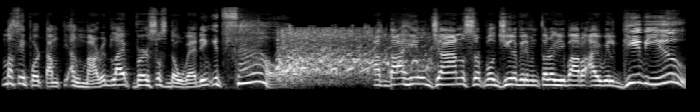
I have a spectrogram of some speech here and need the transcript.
Mas importante ang married life versus the wedding itself. At dahil dyan, Sir Paul Gino Benaventura Guevara, I will give you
